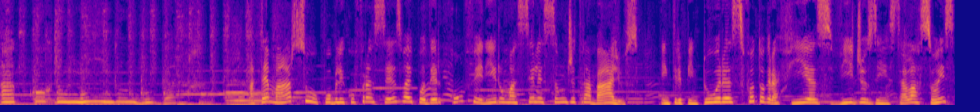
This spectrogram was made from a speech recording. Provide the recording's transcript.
a cor do mundo mudar. Até março, o público francês vai poder conferir uma seleção de trabalhos, entre pinturas, fotografias, vídeos e instalações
